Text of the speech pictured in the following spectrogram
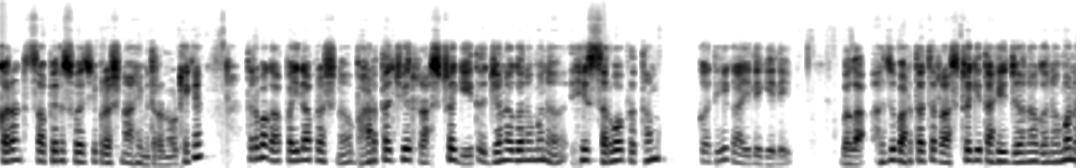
करंट अफेअर्सवरचे प्रश्न आहे मित्रांनो ठीक आहे? तर बघा पहिला प्रश्न भारताचे राष्ट्रगीत जनगणमन हे सर्वप्रथम कधी गायले गेले? बघा हा जो भारताचं राष्ट्रगीत आहे जनगण मन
